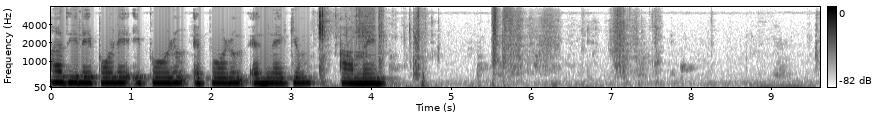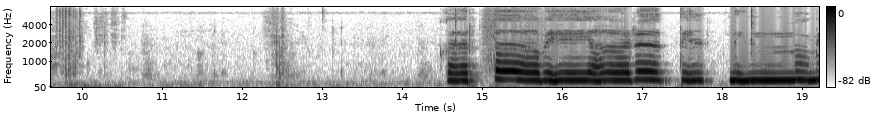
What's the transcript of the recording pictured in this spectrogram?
ആദിയിലെ പോലെ ഇപ്പോഴും എപ്പോഴും എന്നേക്കും. ആമേൻ. കർത്താവേ ആഴത്തിൽ നിന്നുമിപ്പോൾ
